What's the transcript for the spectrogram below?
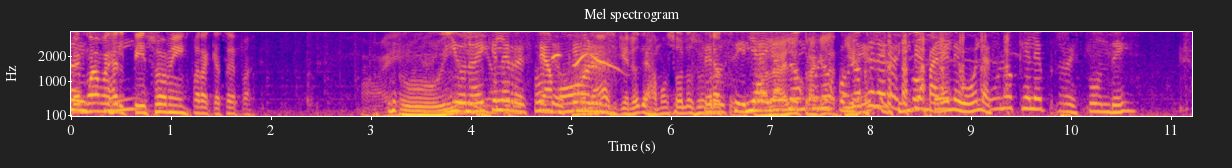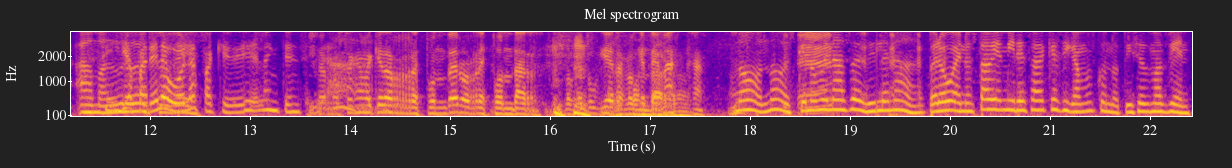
me mueves sí. el piso a mí para que sepas. Uy. Y uno hay que le pero este responde. así que nos dejamos solos un Pero rato. Y Silvia, hay Háblale uno, uno- que le responde, uno que le responde a Maduro. Después de bola para que deje la O intensidad. sea, no sé que me quieras responder o responder. Lo que tú quieras, lo que te nazca. No, no, es que no me nace decirle nada. Pero bueno, está bien, mire, sabe que sigamos con noticias más bien.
